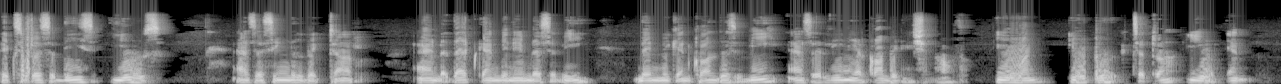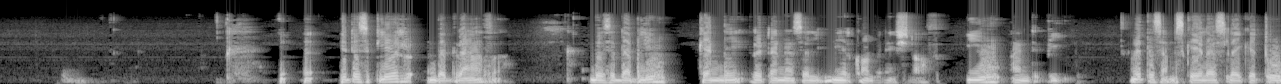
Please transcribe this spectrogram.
express these u's as a single vector and that can be named as a v, then we can call this v as a linear combination of u1, u2, etc., un. It is clear in the graph this w can be written as a linear combination of u and v with some scalars like 2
